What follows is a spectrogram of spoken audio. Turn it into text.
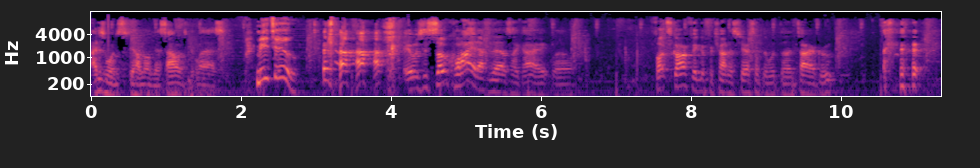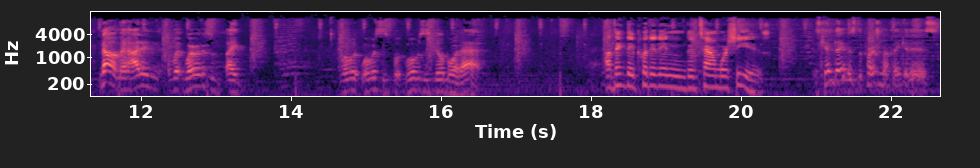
I just wanted to see how long that silence could last. Me too. It was just so quiet after that. I was like, all right, well, fuck Scarfinger for trying to share something with the entire group. no, man, I didn't. Where was like, where, where was this? What was this billboard at? I think they put it in the town where she is. Is Kim Davis the person I think it is?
